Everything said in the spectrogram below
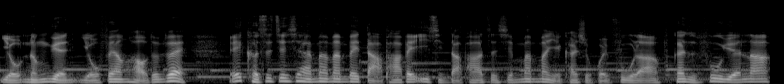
有能源油非常好，对不对？诶，可是接下来慢慢被打趴，被疫情打趴，这些慢慢也开始恢复啦，开始复原啦。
